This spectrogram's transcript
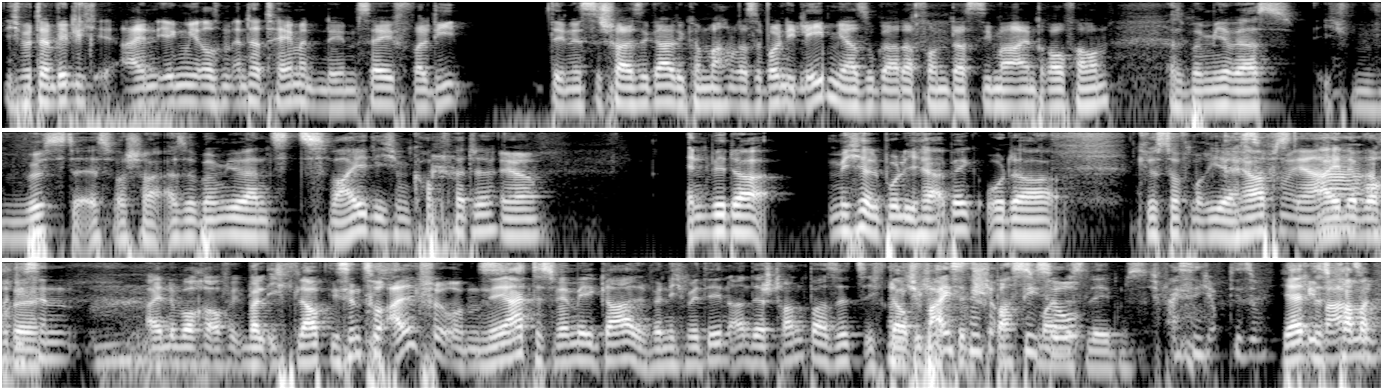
Ich würde dann wirklich einen irgendwie aus dem Entertainment nehmen, safe, weil die, denen ist es scheißegal, die können machen, was sie wollen. Die leben ja sogar davon, dass sie mal einen draufhauen. Also bei mir wäre es, ich wüsste es wahrscheinlich, also bei mir wären es zwei, die ich im Kopf hätte. Ja. Entweder Michael Bulli Herbeck oder Christoph Maria Herbst. Ja, eine aber Woche, Die sind, eine Woche auf, weil ich glaube, die sind zu alt für uns. naja, das wäre mir egal, wenn ich mit denen an der Strandbar sitze. Ich glaube, ich ich, weiß den nicht, Spaß die so- meines Lebens. Ich weiß nicht, ob die so. Ja, das kann man, so-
